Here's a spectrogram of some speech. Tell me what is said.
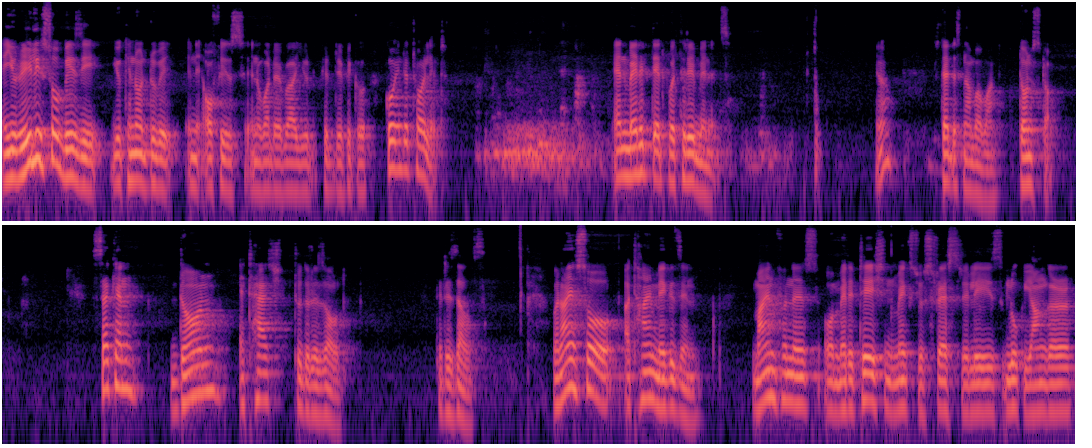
And you're really so busy, you cannot do it in the office and whatever, you feel difficult. Go in the toilet and meditate for three minutes. You know? That is number one. Don't stop. Second, don't attach to the result, the results. When I saw a Time magazine, mindfulness or meditation makes your stress release, look younger,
